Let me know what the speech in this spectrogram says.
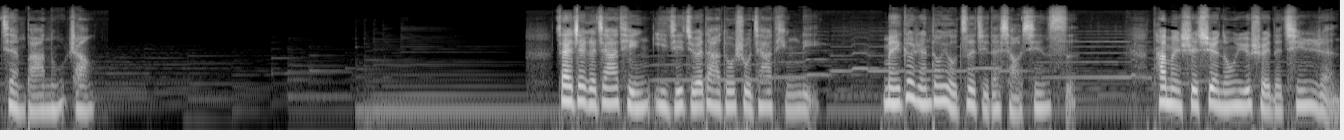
剑拔弩张。在这个家庭以及绝大多数家庭里，每个人都有自己的小心思，他们是血浓于水的亲人，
